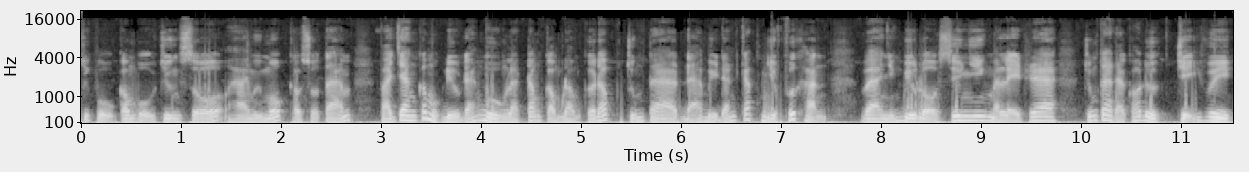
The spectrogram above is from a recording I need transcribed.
chức vụ công vụ chương số 21 câu số 8. Phải chăng có một điều đáng buồn là trong cộng đồng cơ đốc chúng ta đã bị đánh cắp nhiều phước hạnh và những biểu lộ siêu nhiên mà lẽ ra chúng ta đã có được chỉ vì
